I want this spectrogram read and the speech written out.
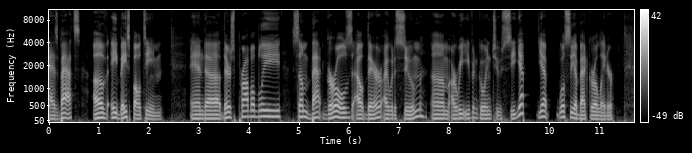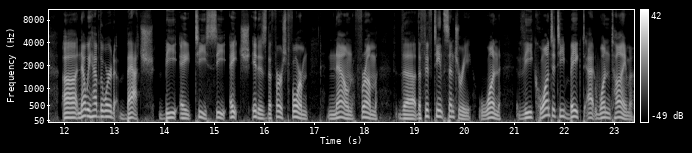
as bats, of a baseball team. And uh, there's probably some bat girls out there, I would assume. Um, are we even going to see? Yep, yep, we'll see a bat girl later. Uh, now we have the word batch, B A T C H. It is the first form, noun from the, the 15th century. One, the quantity baked at one time.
